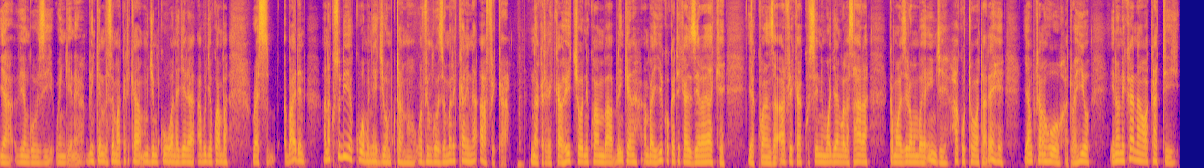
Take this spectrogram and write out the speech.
ya viongozi wengine. Blinken alisema katika mji mkuu wa Nigeria, Abuja, kwamba rais Biden anakusudia kuwa mwenyeji wa mkutano wa viongozi wa Marekani na Afrika. Na katika kikao hicho ni kwamba Blinken ambaye yuko katika ziara yake ya kwanza Afrika kusini mwa jangwa la Sahara kama waziri wa mambo ya nje hakutoa tarehe ya mkutano huo. Hatua hiyo inaonekana wakati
